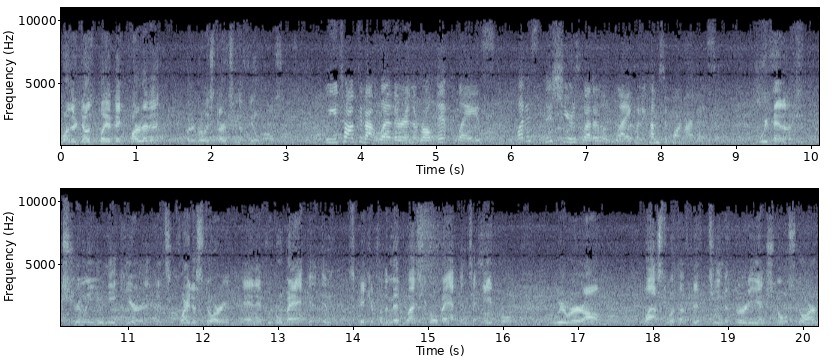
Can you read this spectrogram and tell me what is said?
Weather does play a big part of it, but it really starts in the field also. Well, you talked about weather and the role it plays. What does this year's weather look like when it comes to corn harvest? We've had an extremely unique year. It's quite a story. And if we go back, and speaking for the Midwest, you go back into April, we were um, blessed with a 15 to 30 inch snowstorm,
